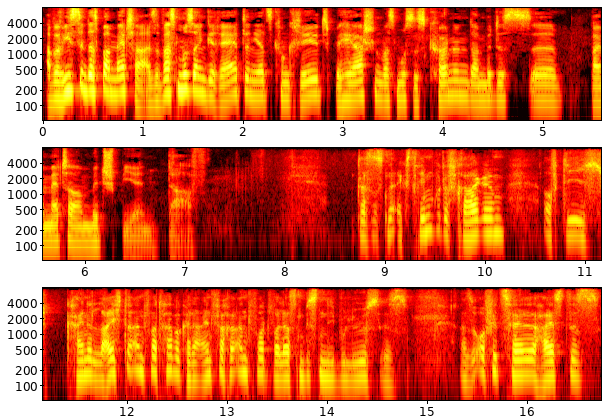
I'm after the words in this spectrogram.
Aber wie ist denn das bei Meta? Also was muss ein Gerät denn jetzt konkret beherrschen? Was muss es können, damit es äh, bei Meta mitspielen darf? Das ist eine extrem gute Frage, auf die ich keine leichte Antwort habe, keine einfache Antwort, weil das ein bisschen nebulös ist. Also offiziell heißt es,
